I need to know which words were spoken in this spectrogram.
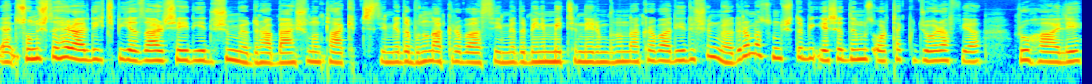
yani sonuçta herhalde hiçbir yazar şey diye düşünmüyordur. Ha ben şunun takipçisiyim ya da bunun akrabasıyım ya da benim metinlerim bunun akraba diye düşünmüyordur. Ama sonuçta bir yaşadığımız ortak bir coğrafya, ruh hali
